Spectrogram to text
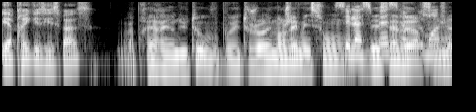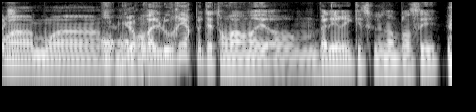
Et après, qu'est-ce qui se passe? Après, rien du tout. Vous pouvez toujours les manger, mais ils sont, les c'est un peu saveurs moins sont moins, moins On, on- fulgurantes. on va l'ouvrir peut-être. On va. en- Valérie, qu'est-ce que vous en pensez?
